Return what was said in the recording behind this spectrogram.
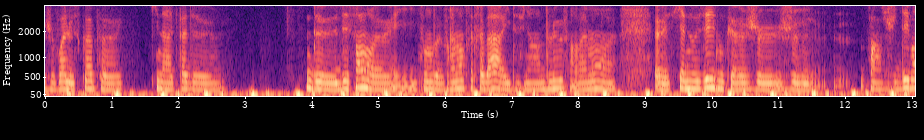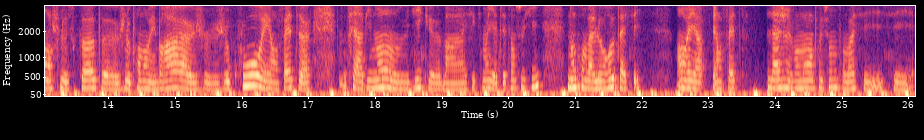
je vois le scope qui n'arrête pas de, de descendre. il tombe vraiment très très bas. Il devient bleu, enfin vraiment cyanosé. Donc je, je, je débranche le scope, euh, je le prends dans mes bras, euh, je, cours et en fait, euh, très rapidement, on me dit que, bah, effectivement, il y a peut-être un souci. Donc, on va le repasser en réa. Et en fait, là, j'ai vraiment l'impression, pour moi, c'est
